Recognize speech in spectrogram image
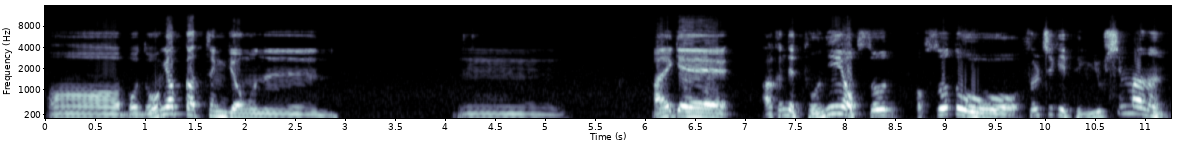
어, 뭐, 농협 같은 경우는, 음, 만약에, 아, 근데 돈이 없어, 없어도, 솔직히 160만원,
